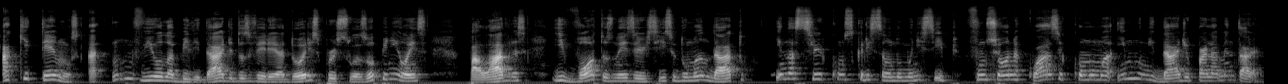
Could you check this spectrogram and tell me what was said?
Aqui temos a inviolabilidade dos vereadores por suas opiniões, palavras e votos no exercício do mandato e na circunscrição do município. Funciona quase como uma imunidade parlamentar,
